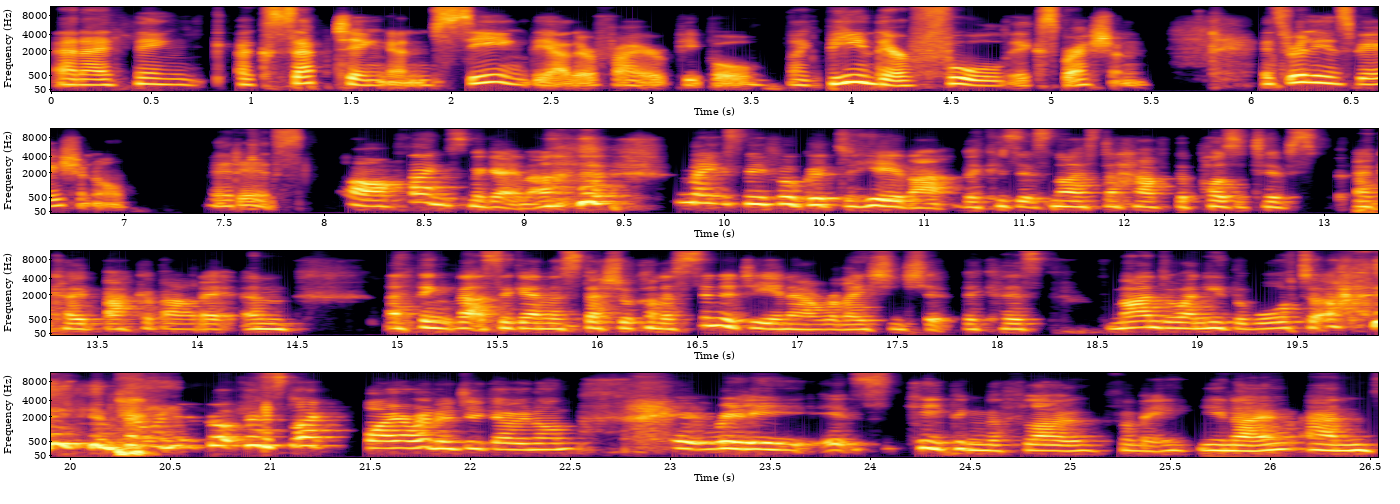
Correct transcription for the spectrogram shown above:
And I think accepting and seeing the other fire people, like being their full expression, it's really inspirational. It is. Oh, thanks, Magena. Makes me feel good to hear that because it's nice to have the positives echoed back about it. And I think that's again a special kind of synergy in our relationship because man, do I need the water? you know, when you've got this like fire energy going on, it really it's keeping the flow for me, you know, and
